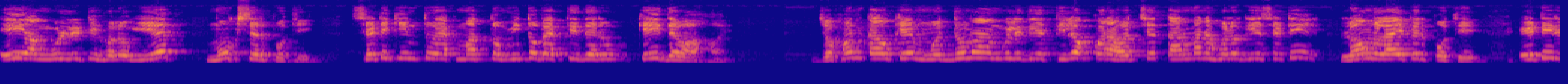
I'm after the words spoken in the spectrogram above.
এই আঙ্গুলটি হলো গিয়ে মোক্ষের প্রতীক। সেটি কিন্তু একমাত্র মৃত ব্যক্তিদেরকেই দেওয়া হয়। যখন কাউকে মধ্যমা আঙ্গুলি দিয়ে তিলক করা হচ্ছে, তার মানে হলো গিয়ে সেটি লং লাইফের প্রতীক। এটির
